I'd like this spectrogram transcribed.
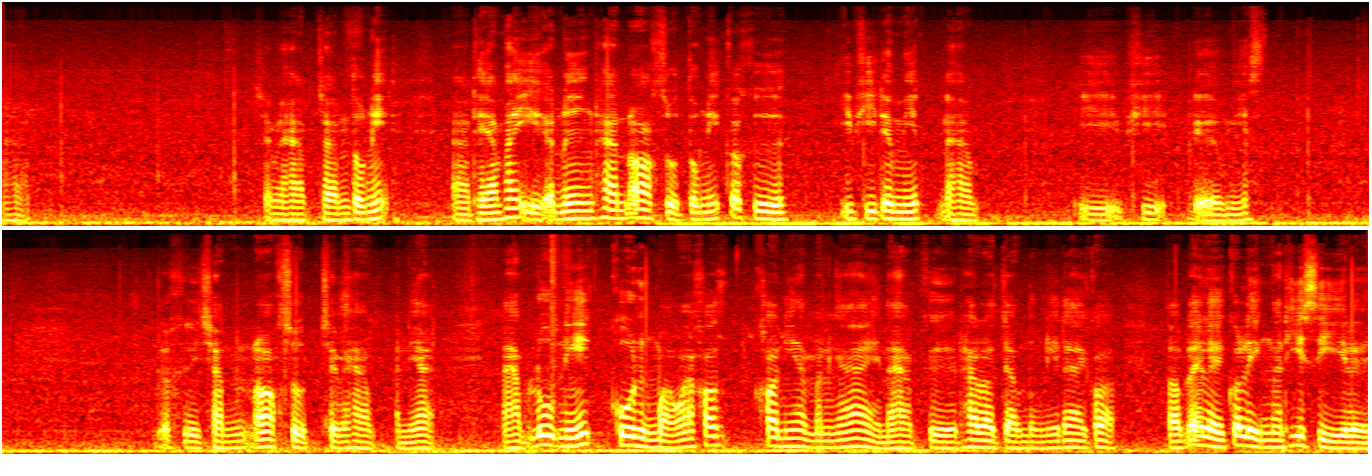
นะครับใช่ไหมครับ ชั้นตรงนี้แถมให้อีกอันนึงท่านออกสูตรตรงนี้ก็คือ epidermis นะครับ epidermis ก็คือชั้นนอกสุดใช่ไหมครับ อันเนี้ยนะครับรูปนี้ครูถึงบอกว่าข้อข้อนี้มันง่ายนะครับ คือถ้าเราจำตรงนี้ได้ก็ตอบได้เลยก็เล็งมาที่ C เลย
